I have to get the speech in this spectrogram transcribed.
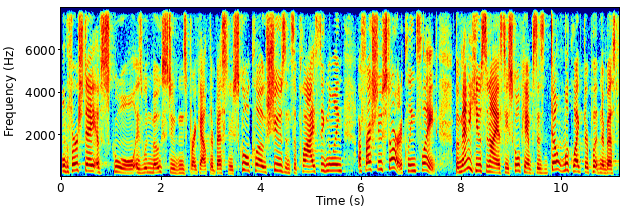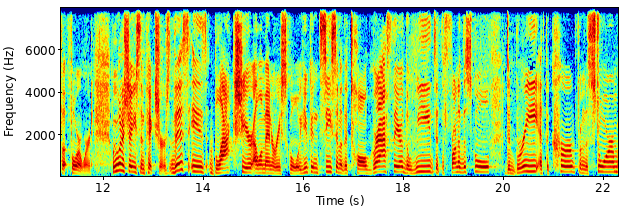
Well, the first day of school is when most students break out their best new school clothes, shoes, and supplies, signaling a fresh new start, a clean slate. But many Houston ISD school campuses don't look like they're putting their best foot forward. We want to show you some pictures. This is Blackshear Elementary School. You can see some of the tall grass there, the weeds at the front of the school, debris at the curb from the storm.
